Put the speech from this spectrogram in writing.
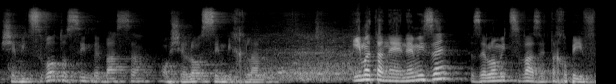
שמצוות עושים בבאסה, או שלא עושים בכלל. אם אתה נהנה מזה, זה לא מצווה, זה תחביב.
